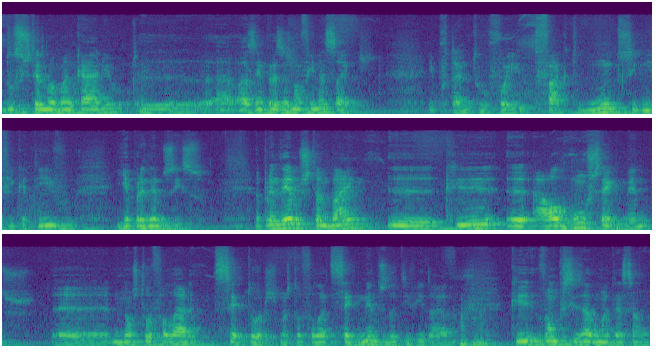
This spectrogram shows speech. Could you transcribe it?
do sistema bancário uh, às empresas não financeiras. E, portanto, foi de facto muito significativo e aprendemos isso. Aprendemos também uh, que há alguns segmentos, não estou a falar de setores, mas estou a falar de segmentos de atividade uhum. que vão precisar de uma atenção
